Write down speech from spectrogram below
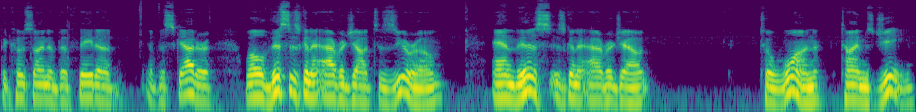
the cosine of the theta of the scatter, well, this is going to average out to zero, and this is going to average out to 1 times g.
